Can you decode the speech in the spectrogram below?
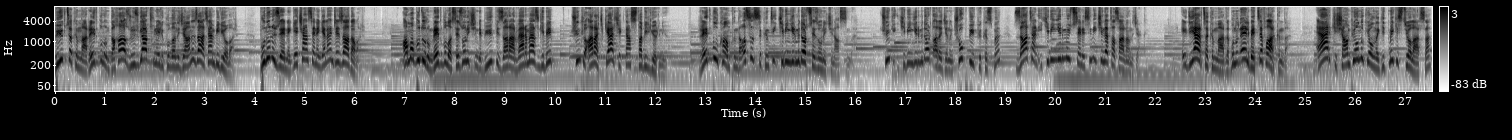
Büyük takımlar Red Bull'un daha az rüzgar tüneli kullanacağını zaten biliyorlar. Bunun üzerine geçen sene gelen ceza da var. Ama bu durum Red Bull'a sezon içinde büyük bir zarar vermez gibi çünkü araç gerçekten stabil görünüyor. Red Bull kampında asıl sıkıntı 2024 sezonu için aslında. Çünkü 2024 aracının çok büyük bir kısmı zaten 2023 senesinin içinde tasarlanacak. E diğer takımlar da bunun elbette farkında. Eğer ki şampiyonluk yoluna gitmek istiyorlarsa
